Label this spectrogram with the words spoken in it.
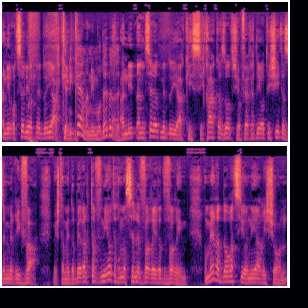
אני רוצה להיות מדויק. כי אני כן, אני מודה בזה. אני, אני רוצה להיות מדויק, כי שיחה כזאת שהופכת להיות אישית, אז זה מריבה. וכשאתה מדבר על תבניות, אתה מנסה לברר דברים. אומר הדור הציוני הראשון,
